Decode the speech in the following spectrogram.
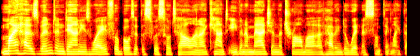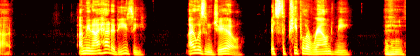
My husband and Danny's wife were both at the Swiss hotel, and I can't even imagine the trauma of having to witness something like that. I mean, I had it easy. I was in jail. It's the people around me mm-hmm.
